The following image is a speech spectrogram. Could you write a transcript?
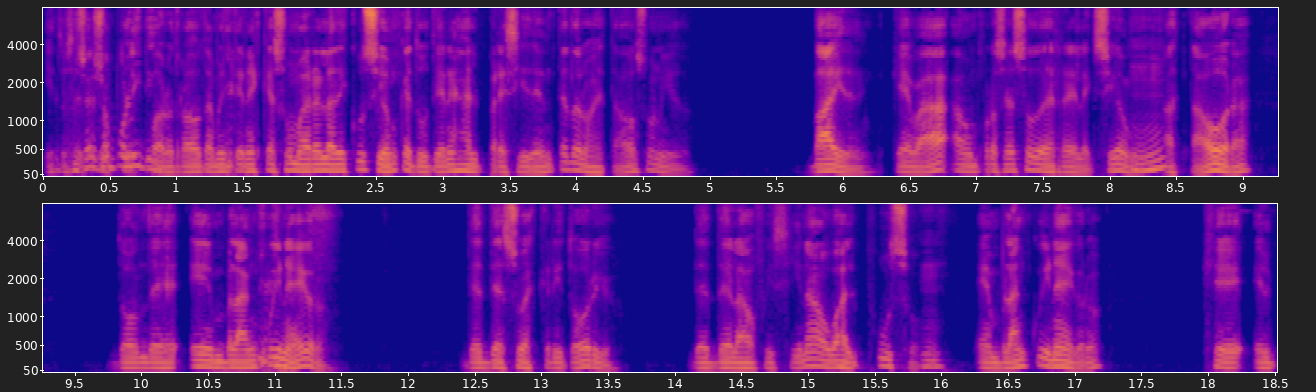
Y el entonces, proceso tú- tú, político. por otro lado, también tienes que sumar en la discusión que tú tienes al presidente de los Estados Unidos, Biden, que va a un proceso de reelección hasta ahora, donde en blanco y negro, desde su escritorio, desde la oficina oval, puso en blanco y negro que él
